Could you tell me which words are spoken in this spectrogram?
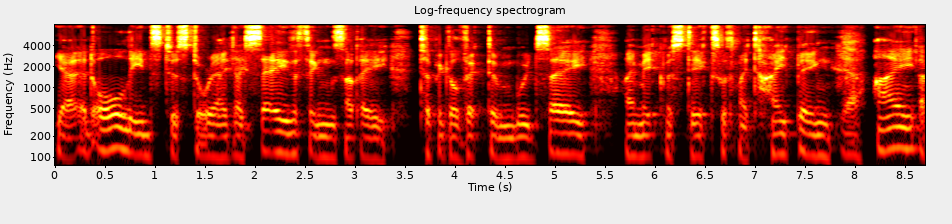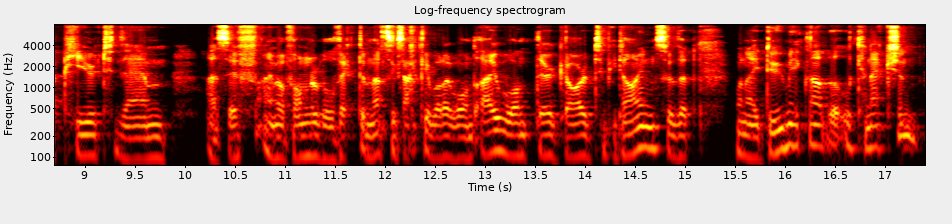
yeah, it all leads to a story. I, I say the things that a typical victim would say. I make mistakes with my typing. Yeah. I appear to them as if I'm a vulnerable victim. That's exactly what I want. I want their guard to be down so that when I do make that little connection,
